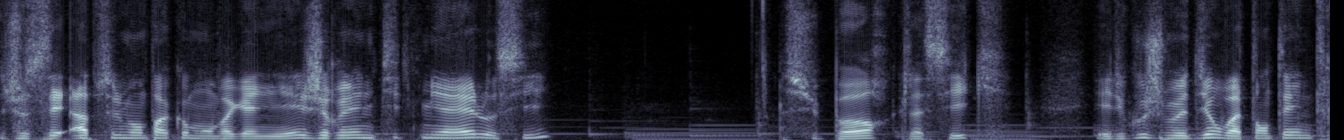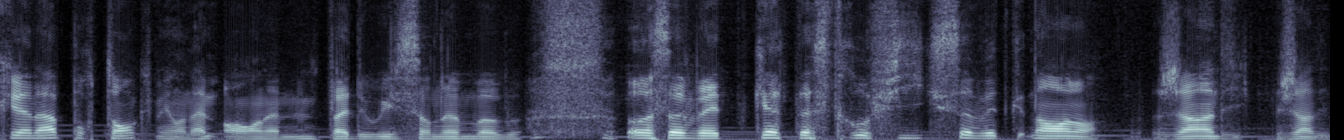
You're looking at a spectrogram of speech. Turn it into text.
Je sais absolument pas comment on va gagner. J'ai remis une petite miel aussi. Support, classique. Et du coup je me dis on va tenter une Triana pour tank. Mais on a, on a même pas de wheel sur nos mobs. Oh ça va être catastrophique. Ça va être... Non non, j'ai un dit. J'ai un.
